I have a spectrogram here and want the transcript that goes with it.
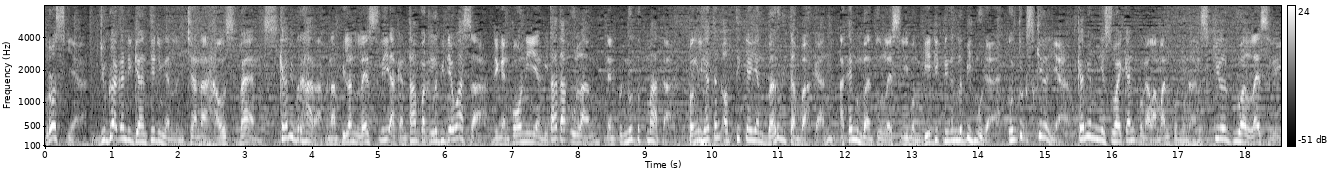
Brosnya juga akan diganti dengan lencana Istana House Fans. Kami berharap penampilan Leslie akan tampak lebih dewasa dengan poni yang ditata ulang dan penutup mata. Penglihatan optiknya yang baru ditambahkan akan membantu Leslie membidik dengan lebih mudah. Untuk skillnya, kami menyesuaikan pengalaman penggunaan skill 2 Leslie,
